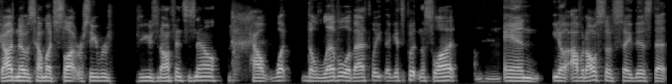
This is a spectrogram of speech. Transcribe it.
God knows how much slot receivers are used in offenses now, how what the level of athlete that gets put in the slot. Mm-hmm. And, you know, I would also say this that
